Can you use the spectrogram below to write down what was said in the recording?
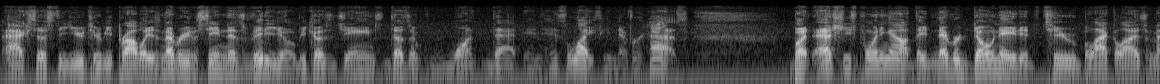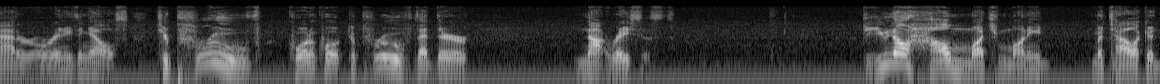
access to YouTube. He probably has never even seen this video because James doesn't want that in his life. He never has. But as she's pointing out, they never donated to Black Lives Matter or anything else to prove, quote unquote, to prove that they're not racist. Do you know how much money Metallica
